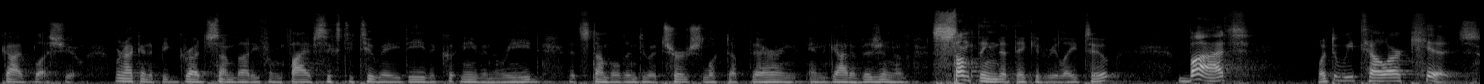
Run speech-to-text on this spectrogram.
God bless you. We're not going to begrudge somebody from 562 AD that couldn't even read, that stumbled into a church, looked up there, and, and got a vision of something that they could relate to. But what do we tell our kids?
